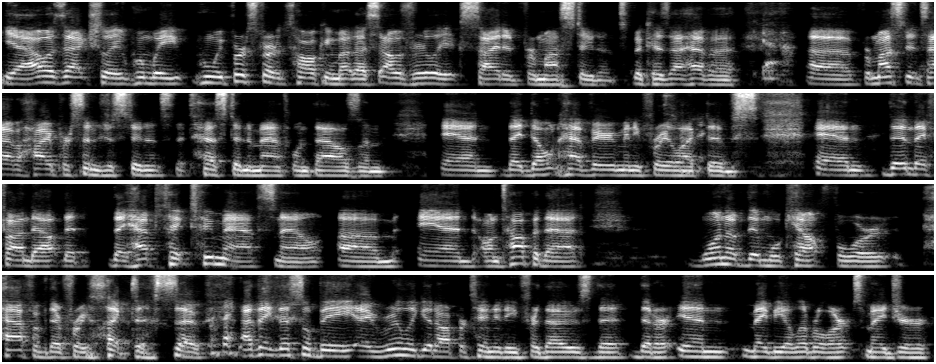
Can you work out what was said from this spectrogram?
Yeah, I was actually when we when we first started talking about this, I was really excited for my students because I have a yeah. uh, for my students, I have a high percentage of students that test into Math 1000, and they don't have very many free electives, and then they find out that they have to take two maths now, um, and on top of that, one of them will count for half of their free electives. So I think this will be a really good opportunity for those that that are in maybe a liberal arts major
